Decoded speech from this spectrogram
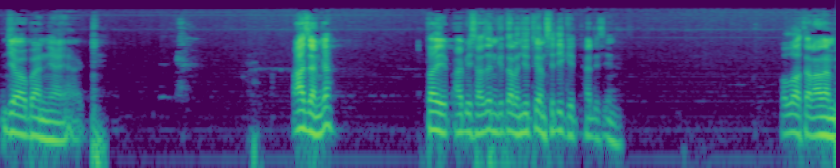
jawabannya ya. Azan kah? Taib, habis azan kita lanjutkan sedikit hadis ini. Allah taala alam.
